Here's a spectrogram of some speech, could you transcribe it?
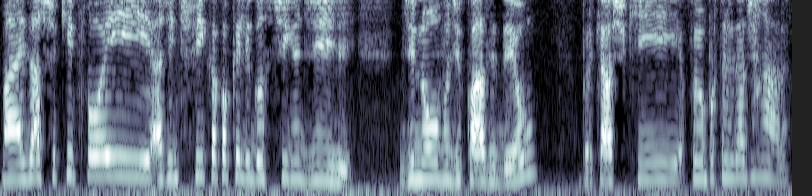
Mas acho que foi. A gente fica com aquele gostinho de, de novo, de quase deu, porque acho que foi uma oportunidade rara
